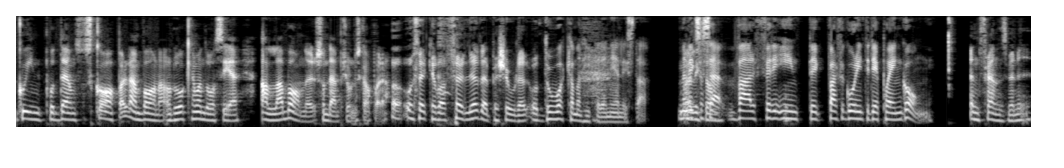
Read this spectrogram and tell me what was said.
gå in på den som skapade den banan och då kan man då se alla banor som den personen skapade. Och sen kan man följa den personen och då kan man hitta den i en lista. Men liksom, liksom så här, varför, inte, varför går inte det på en gång? En Friends-meny.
